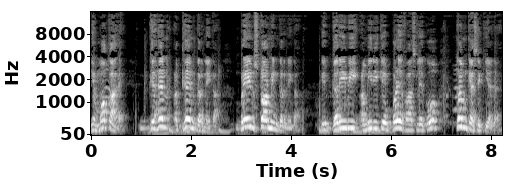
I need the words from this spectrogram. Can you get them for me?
यह मौका है गहन अध्ययन करने का ब्रेन करने का। कि गरीबी अमीरी के बड़े फासले को कम कैसे किया जाए?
